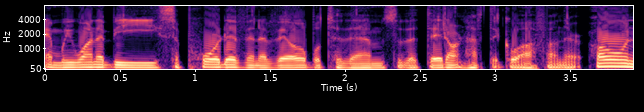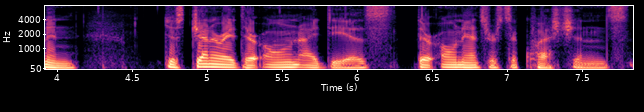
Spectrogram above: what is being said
And we want to be supportive and available to them so that they don't have to go off on their own and just generate their own ideas, their own answers to questions,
